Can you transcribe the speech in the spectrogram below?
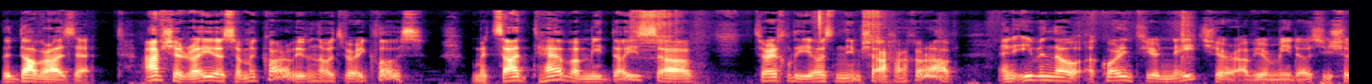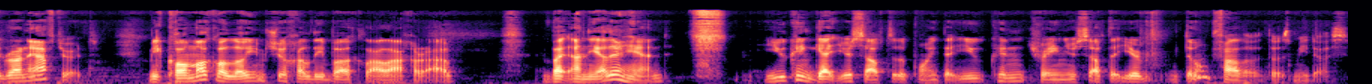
The davar hazeh, even though it's very close. Mitzad teva midoisav And even though, according to your nature of your midos, you should run after it. But on the other hand, you can get yourself to the point that you can train yourself that you don't follow those midos.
